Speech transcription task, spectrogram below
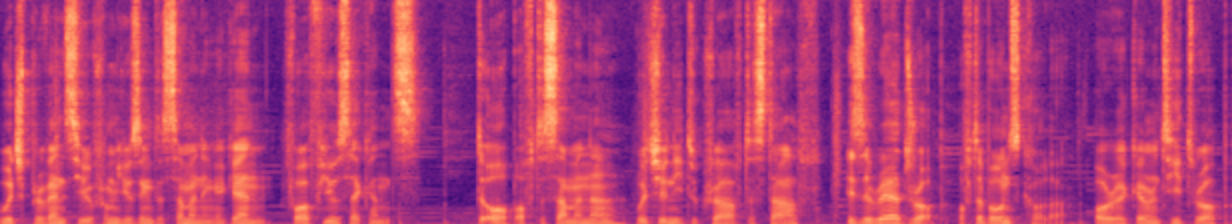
which prevents you from using the summoning again for a few seconds. The Orb of the Summoner, which you need to craft the staff, is a rare drop of the Bones Caller, or a guaranteed drop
